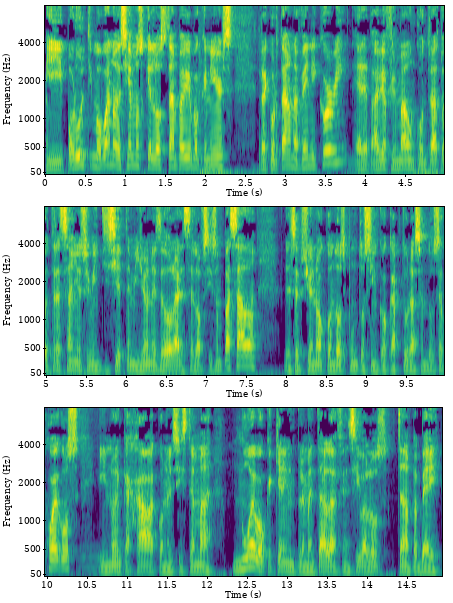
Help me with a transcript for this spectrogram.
Y por último, bueno, decíamos que los Tampa Bay Buccaneers recortaron a Benny Curry. había firmado un contrato de 3 años y 27 millones de dólares el offseason pasado. Decepcionó con 2.5 capturas en 12 juegos y no encajaba con el sistema nuevo que quieren implementar a la defensiva los Tampa Bay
